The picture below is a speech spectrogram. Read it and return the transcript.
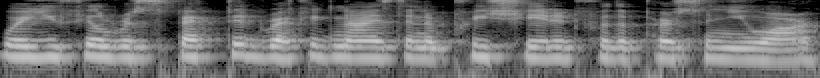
where you feel respected, recognized, and appreciated for the person you are.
